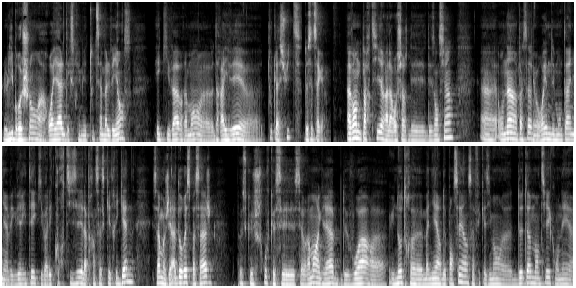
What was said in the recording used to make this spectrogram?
le libre champ à Royal d'exprimer toute sa malveillance et qui va vraiment driver toute la suite de cette saga. Avant de partir à la recherche des, anciens, on a un passage au Royaume des Montagnes avec Vérité qui va aller courtiser la princesse Ketrigen ça, moi, j'ai adoré ce passage parce que je trouve que c'est vraiment agréable de voir euh, une autre manière de penser. Hein. Ça fait quasiment euh, deux tomes entiers qu'on est euh,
